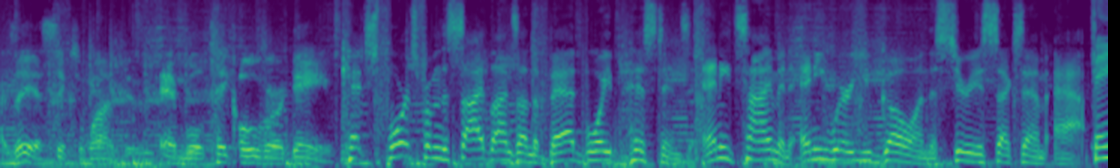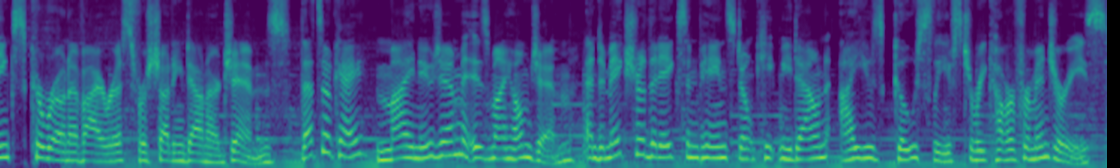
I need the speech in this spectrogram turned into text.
Isiah's 6'1, dude, and will take over a game. Catch Sports from the Sidelines on the Bad Boy Pistons anytime and anywhere you go on the SiriusXM app. Thanks, coronavirus, for shutting down our gyms. That's okay. My new gym is my home gym. And to make sure that aches and pains don't keep me down, I use Go Sleeves to recover from injuries.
